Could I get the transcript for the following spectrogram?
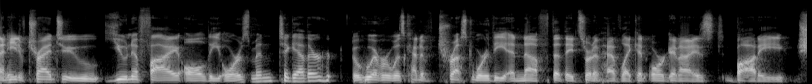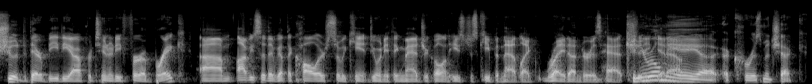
And he'd have tried to unify all the oarsmen together, whoever was kind of trustworthy enough that they'd sort of have like an organized body should there be the opportunity for a break. Um, obviously, they've got the collars, so we can't do anything magical, and he's just keeping that like right under his hat. Can you roll me a, uh, a charisma check?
